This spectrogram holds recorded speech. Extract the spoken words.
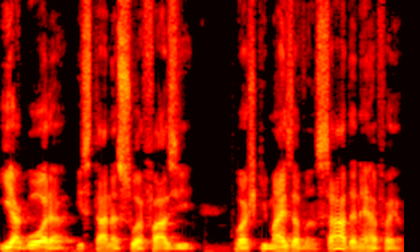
e agora está na sua fase, eu acho que mais avançada, né, Rafael?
